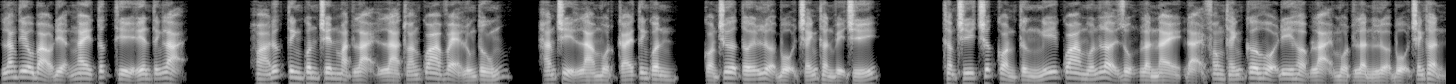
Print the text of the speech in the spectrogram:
lang tiêu bảo điện ngay tức thì yên tĩnh lại. Hòa đức tinh quân trên mặt lại là thoáng qua vẻ lúng túng, hắn chỉ là một cái tinh quân, còn chưa tới lựa bộ tránh thần vị trí. Thậm chí trước còn từng nghĩ qua muốn lợi dụng lần này đại phong thánh cơ hội đi hợp lại một lần lựa bộ tránh thần.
